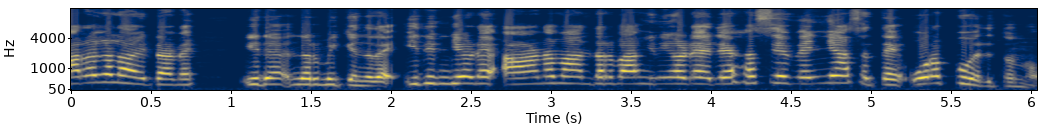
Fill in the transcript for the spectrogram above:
അറകളായിട്ടാണ് ഇത് നിർമ്മിക്കുന്നത്. ഇത് ഇന്ത്യയുടെ ആണവ അന്തർവാഹിനിയുടെ രഹസ്യ വിന്യാസത്തെ ഉറപ്പുവരുത്തുന്നു.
